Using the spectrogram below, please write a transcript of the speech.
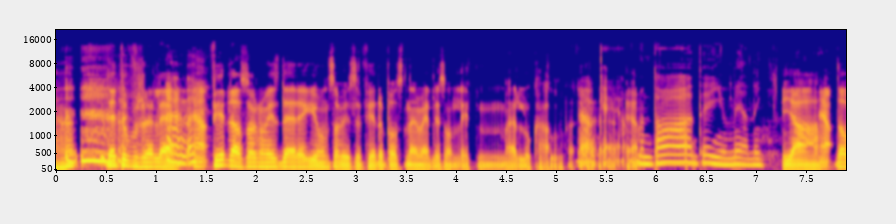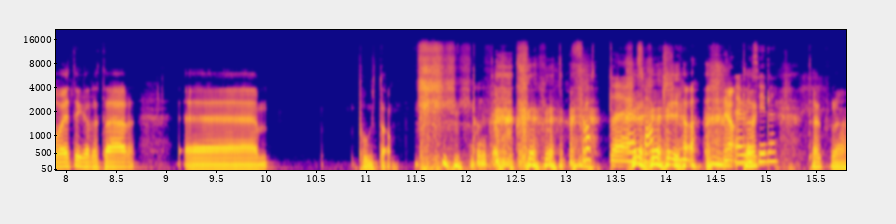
det er to forskjellige. Ja. Firda Sognavis det er regionsavisen. Firdaposten er en veldig sånn liten, mer lokal. Ja, okay, ja. Men da, det gir jo mening. Ja, Ja. da vet jeg hva dette er. Eh, punktum. Punktum. Flott eh, sak. ja, Jeg vil takk. si det. Takk for det.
